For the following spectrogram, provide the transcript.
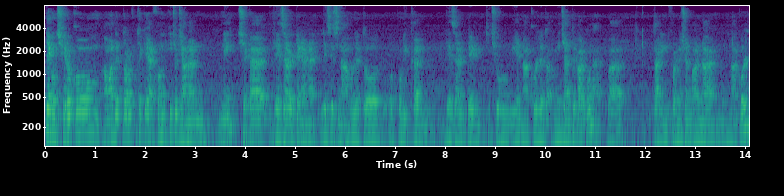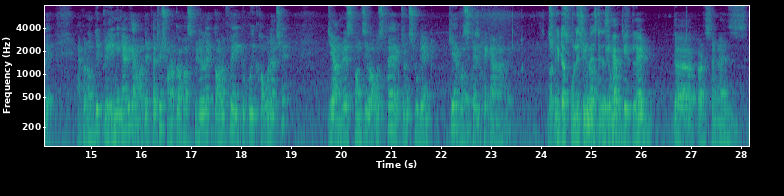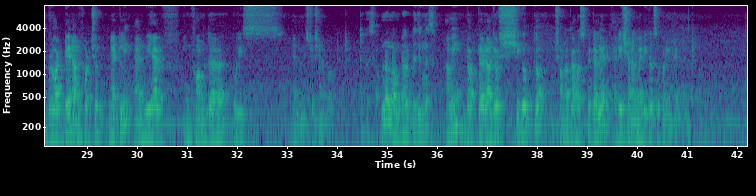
দেখুন সেরকম আমাদের তরফ থেকে এখন কিছু জানার নেই। সেটা রেজাল্টের অ্যানালিসিস না হলে তো ওর পরীক্ষার রেজাল্টের কিছু ইয়ে না করলে তো আমি জানতে পারব না বা তার ইনফরমেশন বার না না করলে। এখন অবধি প্রিলিমিনারি আমাদের কাছে সনকা হসপিটালের তরফে এইটুকুই খবর আছে যে আনরেসপন্সিভ অবস্থায় একজন স্টুডেন্টকে হোস্টেল থেকে আনা হয় বাকিটা police We investigation have declared the person as brought dead, unfortunately, and we have informed the police administration about it. ঠিক আছে আপনার নামটা ডেজিগনেশন আমি ডক্টর রাজর্ষি গুপ্ত সনকা হসপিটালের অ্যাডিশনাল মেডিকেল সুপারিনটেন্ডেন্ট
